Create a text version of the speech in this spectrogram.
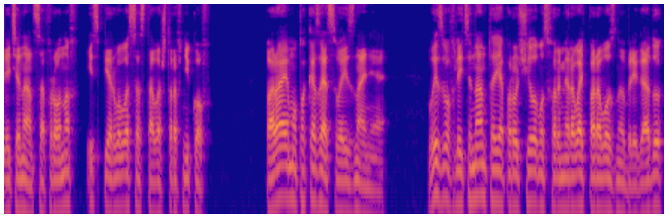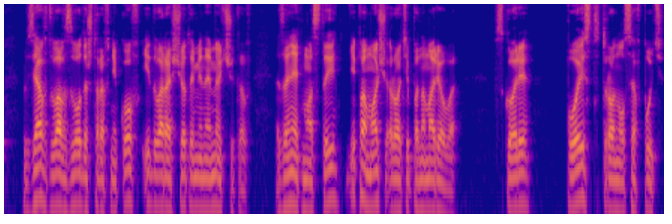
лейтенант Сафронов из первого состава штрафников. Пора ему показать свои знания. Вызвав лейтенанта, я поручил ему сформировать паровозную бригаду, взяв два взвода штрафников и два расчета минометчиков, занять мосты и помочь роте Пономарева. Вскоре поезд тронулся в путь.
